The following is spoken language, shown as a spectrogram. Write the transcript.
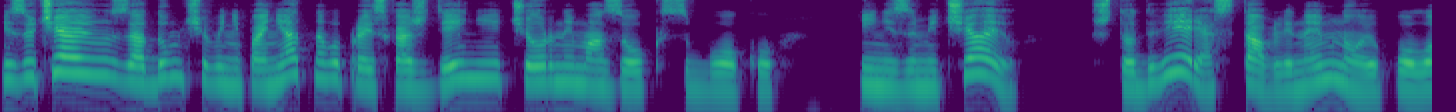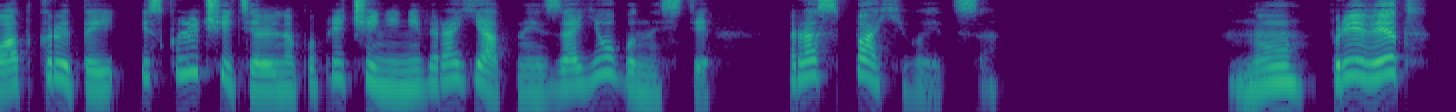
Изучаю задумчиво непонятного происхождения черный мазок сбоку и не замечаю, что дверь, оставленная мною полуоткрытой исключительно по причине невероятной заебанности, распахивается. «Ну, привет,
